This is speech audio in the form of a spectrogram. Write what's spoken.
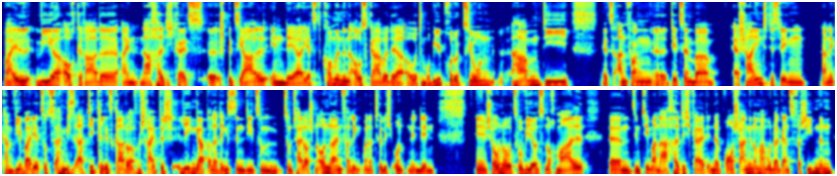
Weil wir auch gerade ein Nachhaltigkeitsspezial in der jetzt kommenden Ausgabe der Automobilproduktion haben, die jetzt Anfang äh, Dezember erscheint. Deswegen, Janik, haben wir beide jetzt sozusagen diese Artikel jetzt gerade auf dem Schreibtisch liegen gehabt. Allerdings sind die zum, zum Teil auch schon online. Verlinkt man natürlich unten in den, in den Show Notes, wo wir uns nochmal ähm, dem Thema Nachhaltigkeit in der Branche angenommen haben oder ganz verschiedenen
